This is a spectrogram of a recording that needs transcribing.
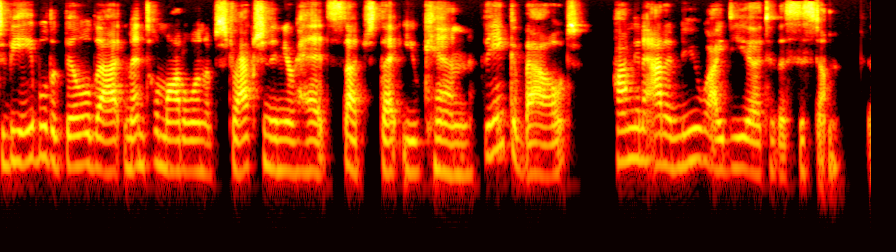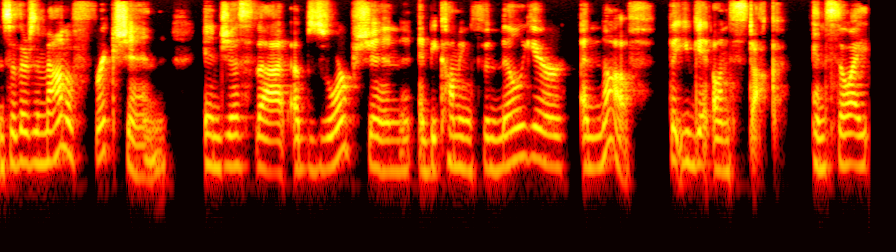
to be able to build that mental model and abstraction in your head such that you can think about how I'm going to add a new idea to the system. And so there's amount of friction in just that absorption and becoming familiar enough that you get unstuck. And so I,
